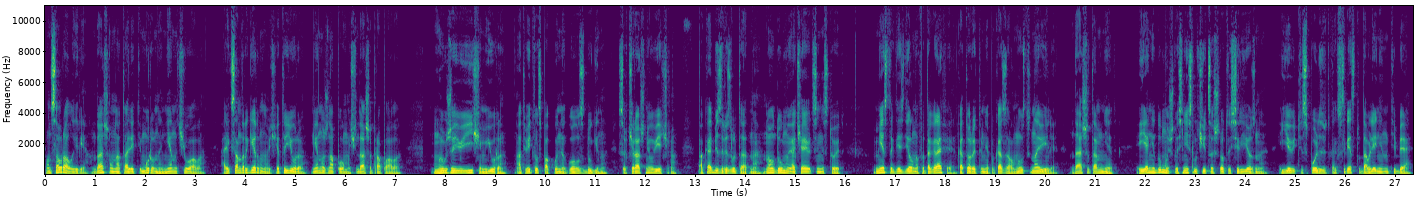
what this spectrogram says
Он соврал Ире. Даша у Натальи Тимуровны не ночевала. «Александр Германович, это Юра. Мне нужна помощь. Даша пропала». «Мы уже ее ищем, Юра», – ответил спокойный голос Дугина. «Со вчерашнего вечера. Пока безрезультатно, но, думаю, отчаиваться не стоит. Место, где сделана фотография, которую ты мне показал, мы установили. Даши там нет. И я не думаю, что с ней случится что-то серьезное. Ее ведь используют как средство давления на тебя.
